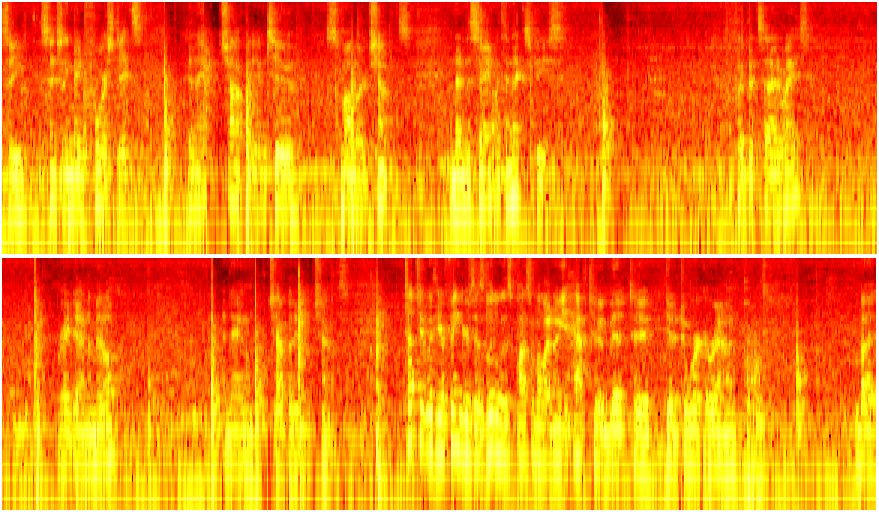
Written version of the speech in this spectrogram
So you've essentially made four sticks and then chop it into smaller chunks. And then the same with the next piece. flip it sideways, right down the middle, and then chop it into chunks. Touch it with your fingers as little as possible. I know you have to a bit to get it to work around, but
